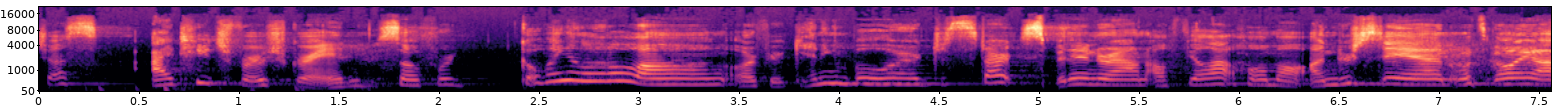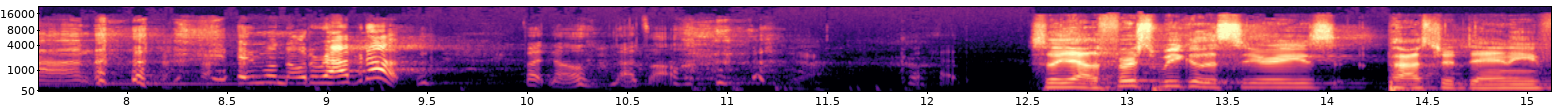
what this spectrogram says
Just, I teach first grade, so if we're going a little long or if you're getting bored, just start spinning around. I'll feel at home, I'll understand what's going on, and we'll know to wrap it up. But no, that's all. Go ahead. So, yeah, the first week of the series, Pastor Danny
